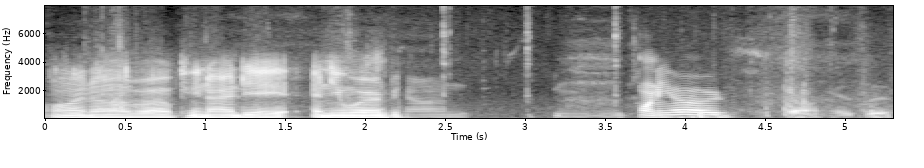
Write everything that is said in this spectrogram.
I know, bro, P90 anywhere beyond 20 yards. Oh, is it?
